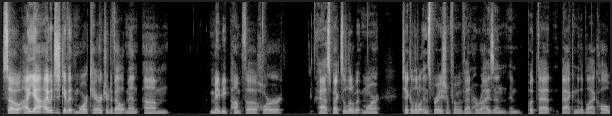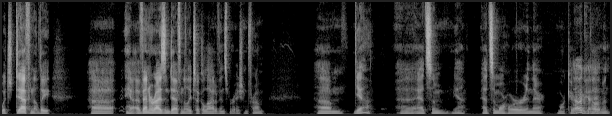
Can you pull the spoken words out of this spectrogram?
So uh, yeah i would just give it more character development um maybe pump the horror aspects a little bit more take a little inspiration from event horizon and put that back into the black hole which definitely uh yeah event horizon definitely took a lot of inspiration from. Um yeah uh, add some yeah add some more horror in there more character Okay. development.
